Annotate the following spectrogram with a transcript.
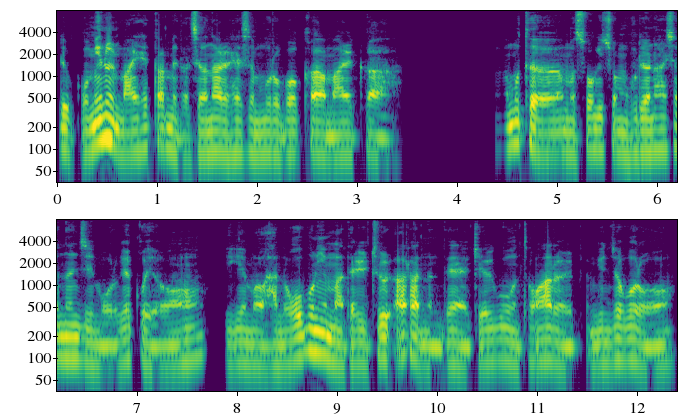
그리고 고민을 많이 했답니다. 전화를 해서 물어볼까 말까 아무튼 뭐 속이 좀 후련하셨는지 모르겠고요. 이게 뭐 한 5분이면 될 줄 알았는데 결국은 통화를 평균적으로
